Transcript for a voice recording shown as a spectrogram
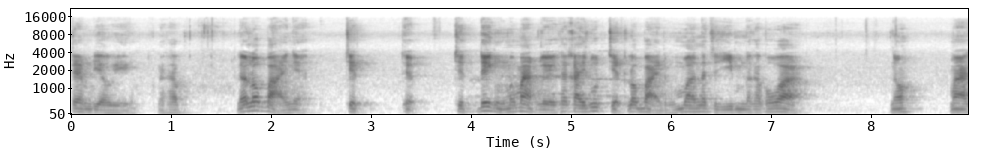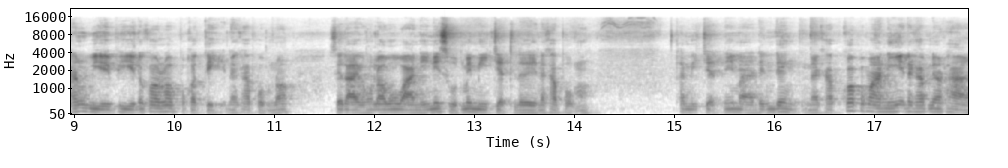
แต้มเดียวเองนะครับ แล้วรอบบ่ายเนี่ยเจ็ดเจ็ดเจ็ดเด้งมากๆเลย ถ้าใครรูดเจ็ดรอบบ่ายผมว่าน่าจะยิ้มนะครับ เพราะว่าเนาะมาทั้ง VIP แล้วก็รอบปกตินะครับผมเนาะเสียดายของเราเมื่อวานนี้ในสูตรไม่มีเจ็ดเลยนะครับผมถ้ามี 7 นี่มาเด้งๆนะครับก็ประมาณนี้นะครับแนวทาง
